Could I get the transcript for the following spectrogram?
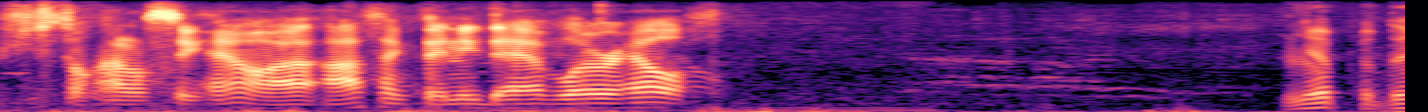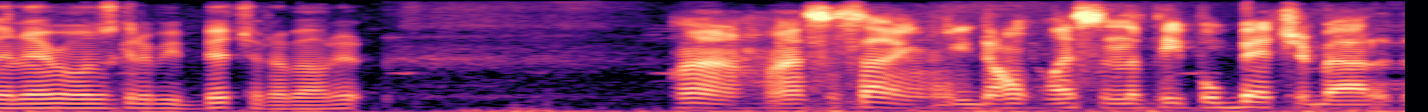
I just don't, I don't see how. I, I think they need to have lower health. Yep, but then everyone's gonna be bitching about it. Well, that's the thing. You don't listen to people bitch about it.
